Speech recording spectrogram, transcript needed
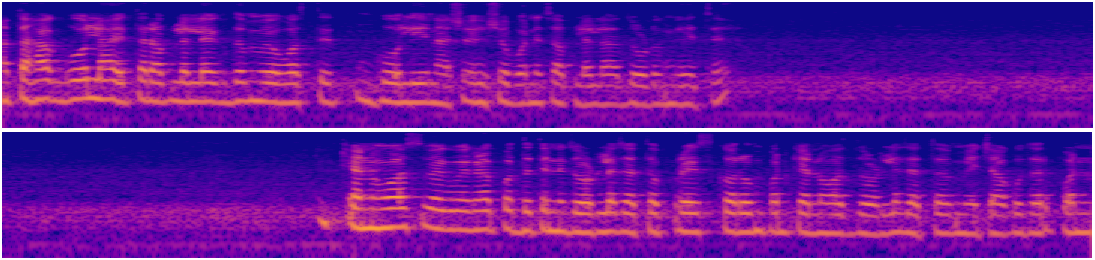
आता हा गोल आहे तर आपल्याला एकदम व्यवस्थित गोल येईन अशा हिशोबानेच आपल्याला जोडून घ्यायचं आहे कॅनव्हास वेगवेगळ्या पद्धतीने जोडलं जातं. प्रेस करून पण कॅनव्हास जोडलं जातं. मी याच्या अगोदर पण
